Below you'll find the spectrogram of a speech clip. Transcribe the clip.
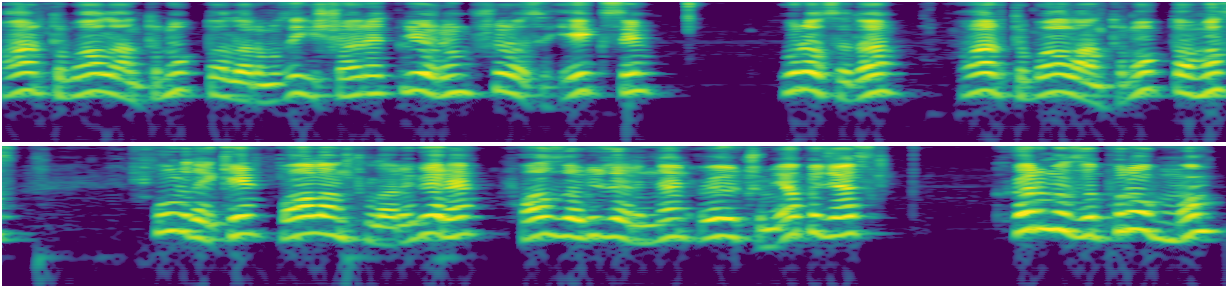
artı bağlantı noktalarımızı işaretliyorum. Şurası eksi. Burası da artı bağlantı noktamız. Buradaki bağlantılara göre fazlar üzerinden ölçüm yapacağız. Kırmızı probumu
